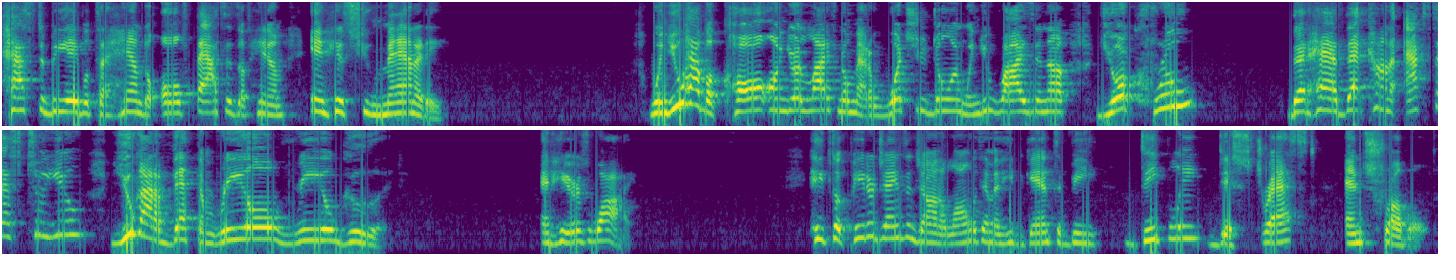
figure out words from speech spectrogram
has to be able to handle all facets of him in his humanity. When you have a call on your life, no matter what you're doing, when you rising up, your crew that has that kind of access to you, you got to vet them real, real good. And here's why. He took Peter, James, and John along with him, and he began to be deeply distressed and troubled.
